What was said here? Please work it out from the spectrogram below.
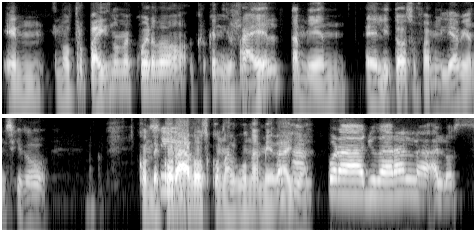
en, otro país, no me acuerdo, creo que en Israel también él y toda su familia habían sido condecorados con alguna medalla. por ayudar a, los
